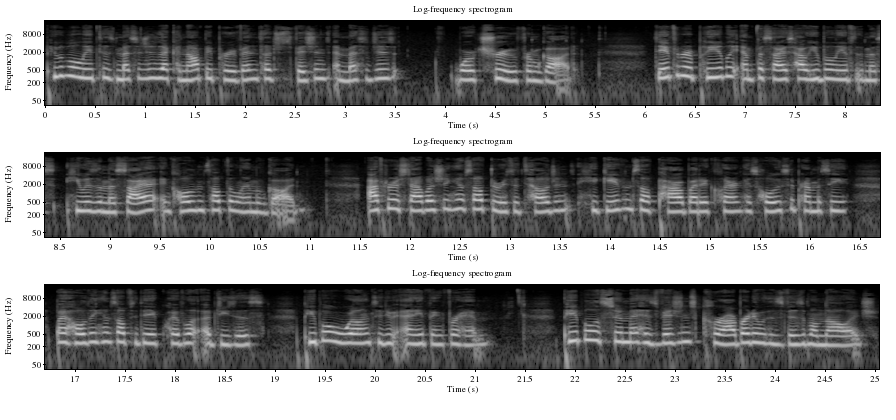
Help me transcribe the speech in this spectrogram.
people believed his messages that could not be proven, such as visions and messages, were true from God. David repeatedly emphasized how he believed he was the Messiah and called himself the Lamb of God. After establishing himself through his intelligence, he gave himself power by declaring his holy supremacy by holding himself to the equivalent of Jesus. People were willing to do anything for him. People assumed that his visions corroborated with his visible knowledge.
